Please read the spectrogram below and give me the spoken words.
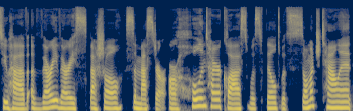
to have a very, very special semester. Our whole entire class was filled with so much talent.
